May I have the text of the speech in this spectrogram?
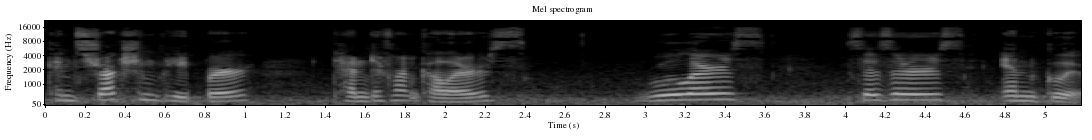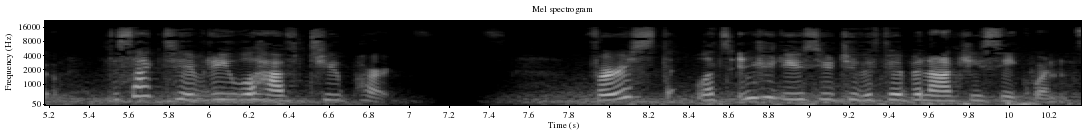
construction paper, 10 different colors, rulers, scissors, and glue. This activity will have two parts. First, let's introduce you to the Fibonacci sequence.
